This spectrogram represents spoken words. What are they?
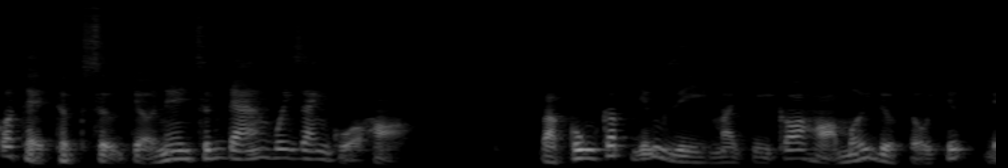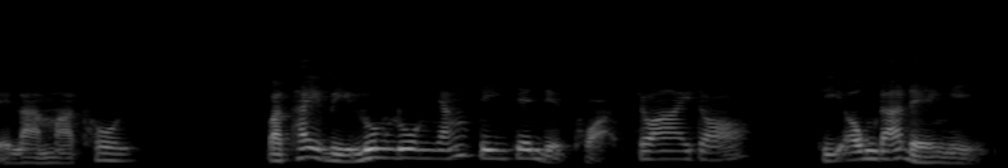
có thể thực sự trở nên xứng đáng với danh của họ và cung cấp những gì mà chỉ có họ mới được tổ chức để làm mà thôi. Và thay vì luôn luôn nhắn tin trên điện thoại cho ai đó, thì ông đã đề nghị,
